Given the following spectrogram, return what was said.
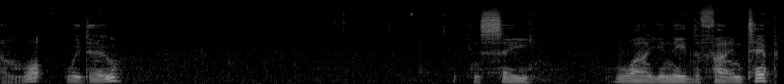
And what we do you can see why you need the fine tip.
